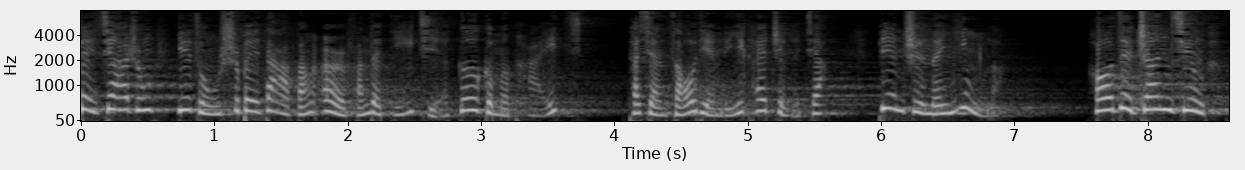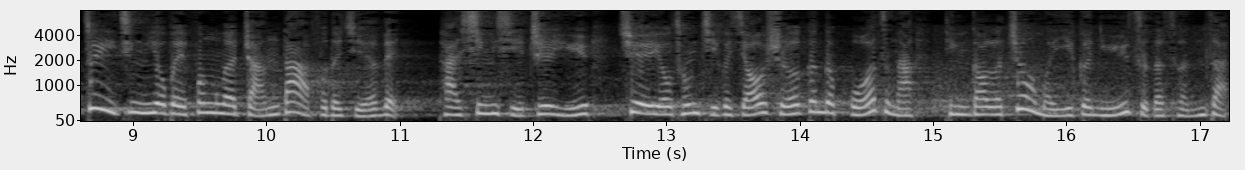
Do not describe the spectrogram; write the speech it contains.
在家中也总是被大房二房的嫡姐哥哥们排挤，他想早点离开这个家，便只能应了。好在张静最近又被封了长大夫的爵位，他欣喜之余，却又从几个嚼舌根的婆子那听到了这么一个女子的存在，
